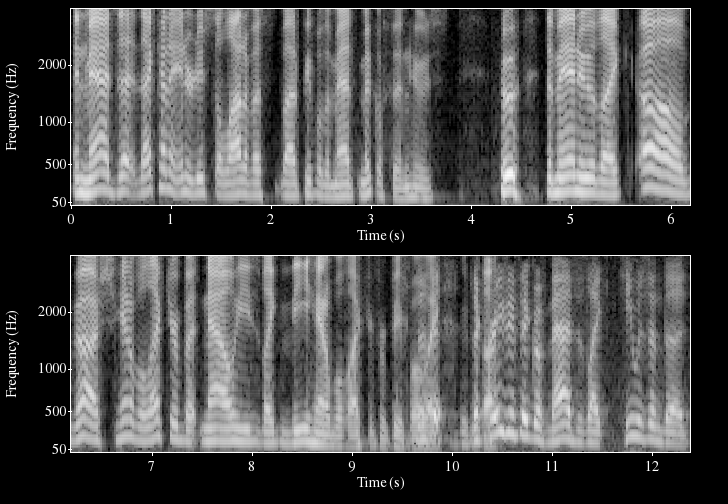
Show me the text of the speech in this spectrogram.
And Mads, that, that kind of introduced a lot of us, a lot of people to Mads Mikkelsen, who's who the man who like, oh gosh, Hannibal Lecter, but now he's like the Hannibal Lecter for people. The, like the, thought? crazy thing with Mads is like he was in the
